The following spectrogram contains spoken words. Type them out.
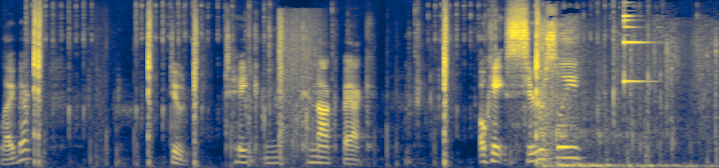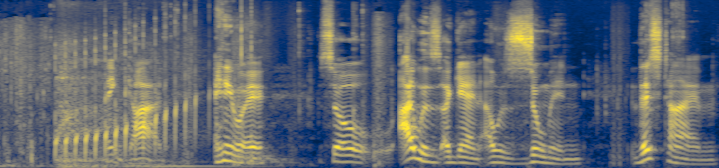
lag back? Dude, take knockback. Okay, seriously? Thank God. Anyway, so I was, again, I was zooming. This time,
